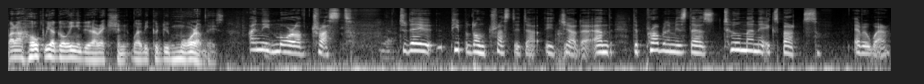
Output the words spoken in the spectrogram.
but I hope we are going in the direction where we could do more of this. I need more of trust. Yeah. Today, people don't trust it, uh, each other, and the problem is there's too many experts everywhere,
